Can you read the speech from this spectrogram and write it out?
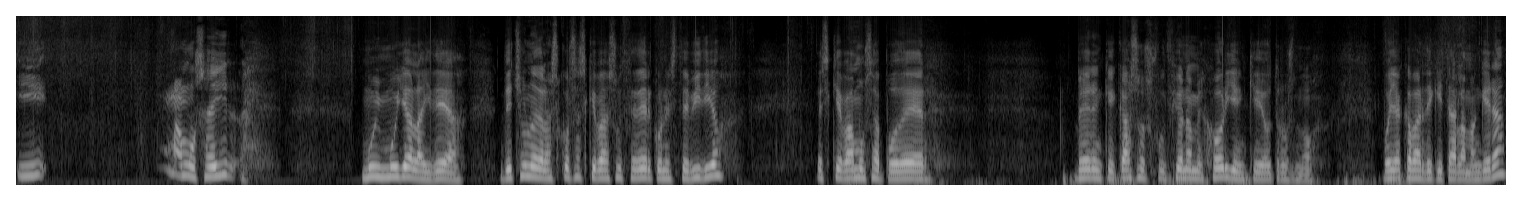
y vamos a ir muy muy a la idea. De hecho, una de las cosas que va a suceder con este vídeo es que vamos a poder ver en qué casos funciona mejor y en qué otros no. Voy a acabar de quitar la manguera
